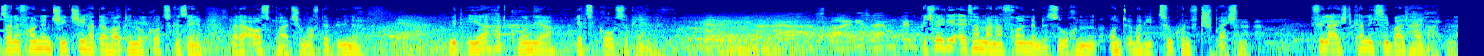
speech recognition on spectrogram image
Seine Freundin Chichi hat er heute nur kurz gesehen, bei der Auspeitschung auf der Bühne. Mit ihr hat Kurnia jetzt große Pläne. Ich will die Eltern meiner Freundin besuchen und über die Zukunft sprechen. Vielleicht kann ich sie bald heiraten.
